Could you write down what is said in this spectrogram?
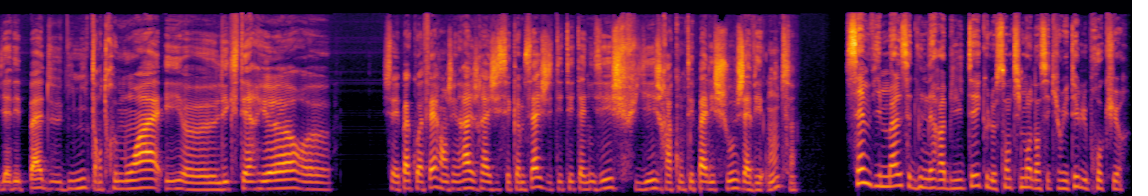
il y avait pas de limite entre moi et euh, l'extérieur. Je savais pas quoi faire. En général, je réagissais comme ça. J'étais tétanisée, je fuyais, je racontais pas les choses, j'avais honte. Sem vit mal cette vulnérabilité que le sentiment d'insécurité lui procure.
